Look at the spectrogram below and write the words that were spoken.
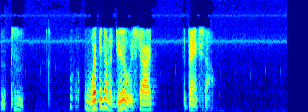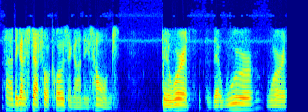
what they're going to do is start the banks now. Uh, they're going to start foreclosing on these homes that are worth that were worth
